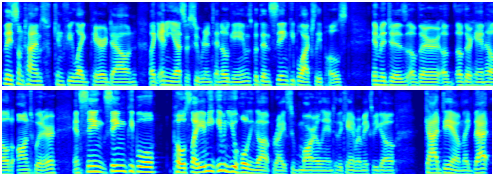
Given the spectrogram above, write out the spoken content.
they sometimes can feel like pared down like NES or Super Nintendo games but then seeing people actually post images of their of, of their handheld on Twitter and seeing seeing people post like I mean, even you holding up right Super Mario Land to the camera makes me go, God damn, like that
